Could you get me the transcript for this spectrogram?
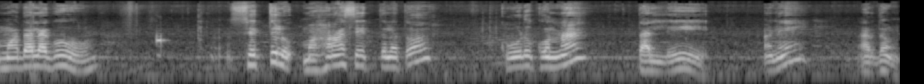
మొదలగు శక్తులు మహాశక్తులతో కూడుకున్న తల్లి అని అర్థం.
